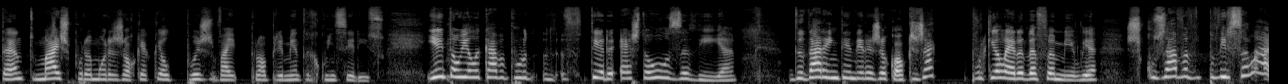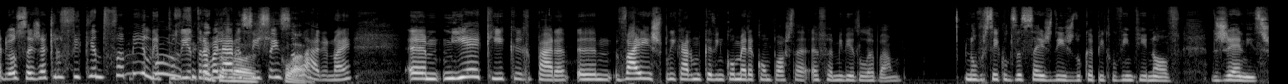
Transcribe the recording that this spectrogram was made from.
tanto mais por amor a Jacó, é que ele depois vai propriamente reconhecer isso. E então ele acaba por ter esta ousadia de dar a entender a Jacó que já porque ele era da família, escusava de pedir salário, ou seja, aquilo fica entre família, podia fica trabalhar entre nós, assim sem claro. salário, não é? Um, e é aqui que, repara, um, vai explicar um bocadinho como era composta a família de Labão. No versículo 16 diz do capítulo 29 de Gênesis:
